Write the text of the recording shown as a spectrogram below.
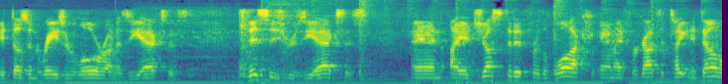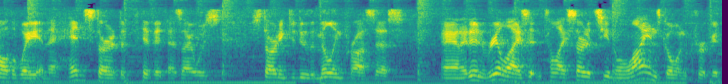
It doesn't raise or lower on a z-axis. This is your z-axis. and I adjusted it for the block and I forgot to tighten it down all the way and the head started to pivot as I was starting to do the milling process and I didn't realize it until I started seeing the lines going crooked.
